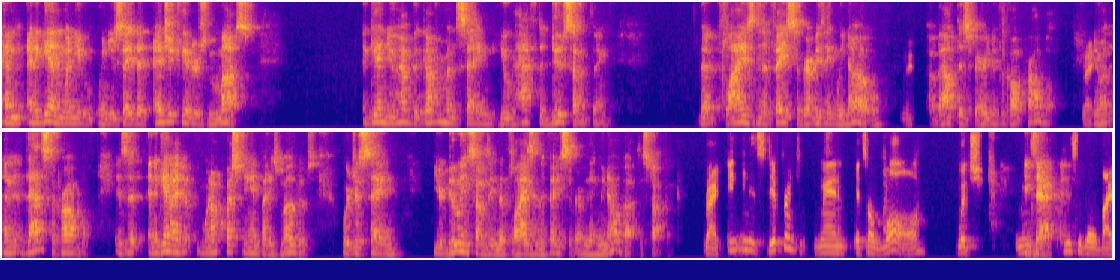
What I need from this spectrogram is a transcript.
And and again, when you when you say that educators must, again, you have the government saying you have to do something that flies in the face of everything we know right. about this very difficult problem. Right. You know, and that's the problem. Is that, and again, I, we're not questioning anybody's motives. We're just saying you're doing something that flies in the face of everything we know about this topic. Right, and, and it's different when it's a law, which exactly usable by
